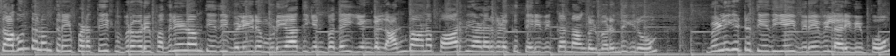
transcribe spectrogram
சகுந்தலம் திரைப்படத்தை பிப்ரவரி பதினேழாம் தேதி வெளியிட முடியாது என்பதை எங்கள் அன்பான பார்வையாளர்களுக்கு தெரிவிக்க நாங்கள் வருந்துகிறோம். வெளியீட்டு தேதியை விரைவில் அறிவிப்போம்.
